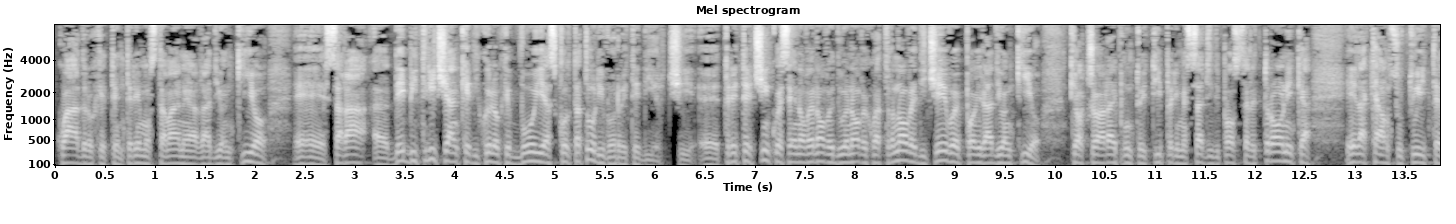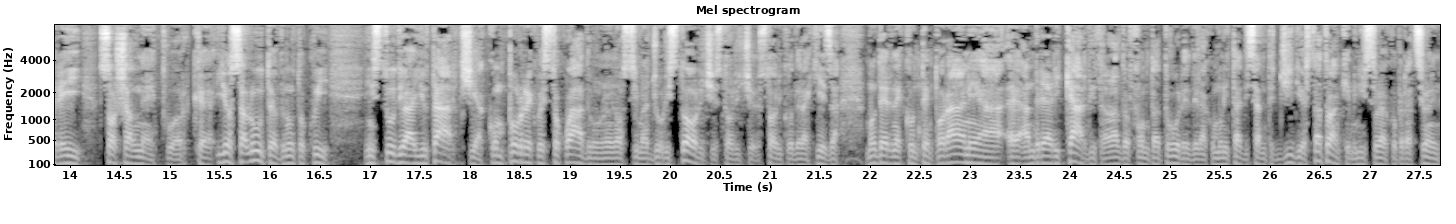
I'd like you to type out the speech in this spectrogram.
quadro che tenteremo stamane a Radio Anch'io eh, sarà eh, debitrice anche di quello che voi ascoltatori vorrete dirci. 335 699 2949 dicevo e poi Radio Anch'io, chiocciolarai.it per i messaggi di posta elettronica e l'account su Twitter e i social network. Io saluto, è venuto qui in studio studio a aiutarci a comporre questo quadro, uno dei nostri maggiori storici, storici storico della Chiesa moderna e contemporanea, eh, Andrea Riccardi, tra l'altro fondatore della comunità di Sant'Egidio, è stato anche ministro della cooperazione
